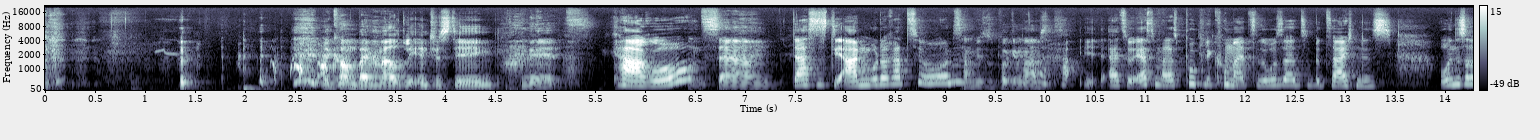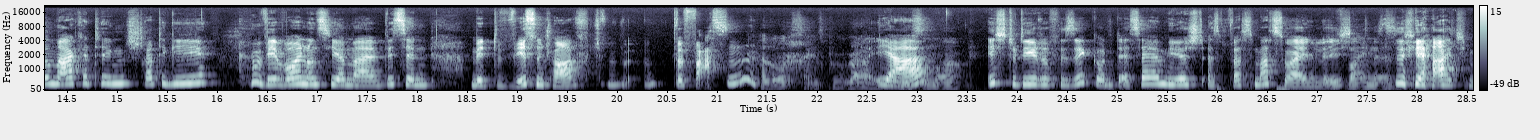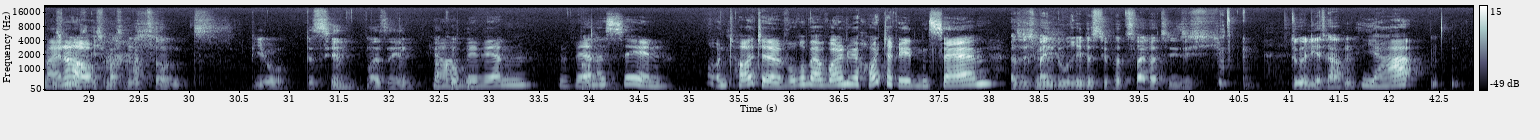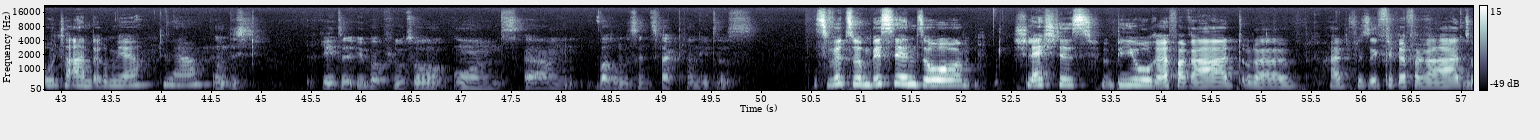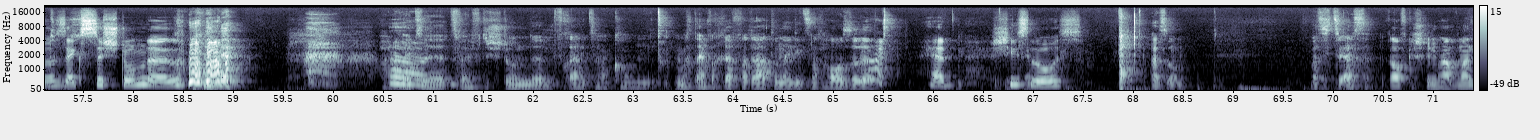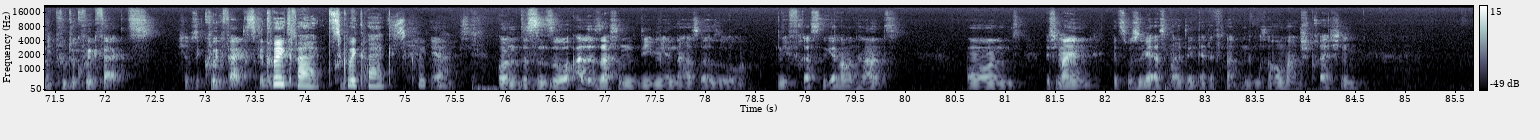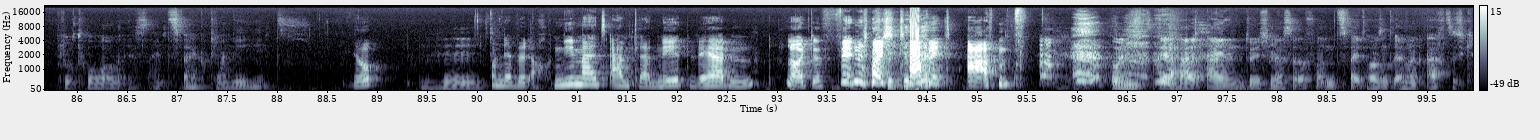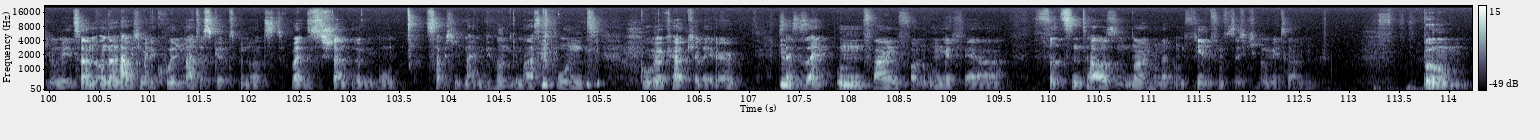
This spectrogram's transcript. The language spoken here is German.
Willkommen bei Mildly Interesting mit Caro, und Sam. das ist die Anmoderation. Das haben wir super gemacht. Also erstmal das Publikum als Loser zu bezeichnen, ist unsere Marketingstrategie. Wir wollen uns hier mal ein bisschen mit Wissenschaft befassen. Hallo, Science Program. Ja. Ich studiere Physik und der Sam hier, also was machst du eigentlich? Ich weine. Ja, ich Ich meine mach, auch. ich mach Mathe und Bio. Bisschen. Mal sehen. Mal ja, gucken. wir werden, wir werden es sehen. Und heute, worüber wollen wir heute reden, Sam? Also ich meine, du redest über zwei Leute, die sich duelliert haben. Ja, unter anderem, ja. Ja. Und ich rede über Pluto und ähm, warum es ein Zwergplanet ist. Es wird so ein bisschen so schlechtes Bio-Referat oder halt Physik-Referat, so sechste Stunde. Heute, zwölfte Stunde, Freitag, komm, macht einfach Referat und dann geht's nach Hause. ja, schieß Okay. los. Also, was ich zuerst draufgeschrieben habe, waren die Pluto Quick Facts. Ich habe sie Quick Facts genannt. Quick Facts, Quick Facts, Quick Ja. Facts. Und das sind so alle Sachen, die mir NASA so in die Fresse gehauen hat. Und ich meine, jetzt müssen wir erstmal den Elefanten im Raum ansprechen. Pluto ist ein Zwergplanet. Jo. Mhm. Und er wird auch niemals ein Planet werden. Leute, findet euch damit ab. Und der hat einen Durchmesser von 2380 Kilometern. Und dann habe ich meine coolen Mathe-Skills benutzt, weil das stand nirgendwo. Das habe ich mit meinem Gehirn gemacht und Google Calculator. Das heißt, es ist ein Umfang von ungefähr 14.954 Kilometern. Boom.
